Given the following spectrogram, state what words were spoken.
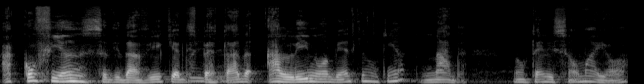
a confiança de Davi que é, é despertada ali num ambiente que não tinha nada. Não tem lição maior.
